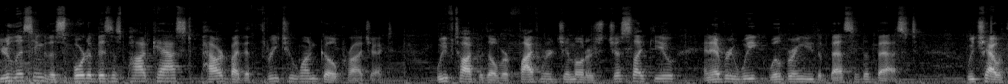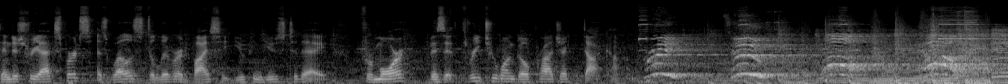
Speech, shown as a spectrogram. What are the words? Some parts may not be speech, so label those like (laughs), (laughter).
You're listening to the Sport of Business podcast powered by the 321 Go Project. We've talked with over 500 gym owners just like you, and every week we'll bring you the best of the best. We chat with industry experts as well as deliver advice that you can use today. For more, visit 321goproject.com. Three, two, one, go!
